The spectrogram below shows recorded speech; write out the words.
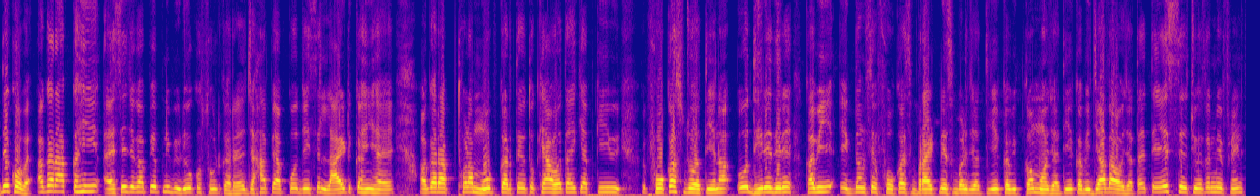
देखो भाई, अगर आप कहीं ऐसे जगह पे अपनी वीडियो को शूट कर रहे हैं, जहाँ पे आपको जैसे लाइट कहीं है, अगर आप थोड़ा मूव करते हो तो क्या होता है कि आपकी फोकस जो होती है ना, वो धीरे धीरे कभी एकदम से फोकस, ब्राइटनेस बढ़ जाती है, कभी कम हो जाती है, कभी ज़्यादा हो जाता है। तो इस सिचुएसन में फ्रेंड्स,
